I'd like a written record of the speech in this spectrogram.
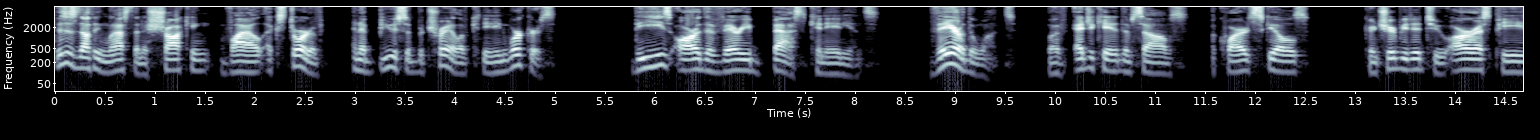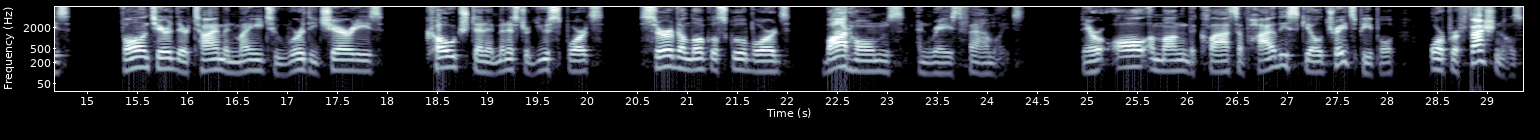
This is nothing less than a shocking, vile, extortive, and abusive betrayal of Canadian workers. These are the very best Canadians. They are the ones who have educated themselves, acquired skills, contributed to RRSPs, volunteered their time and money to worthy charities, coached and administered youth sports, served on local school boards, bought homes, and raised families. They are all among the class of highly skilled tradespeople or professionals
